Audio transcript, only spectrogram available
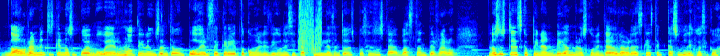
no, realmente es que no se puede mover, no tiene un centro de poder secreto, como les digo, necesita pilas, entonces pues eso está bastante raro. No sé ustedes qué opinan, díganme en los comentarios, la verdad es que este caso me dejó así como,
